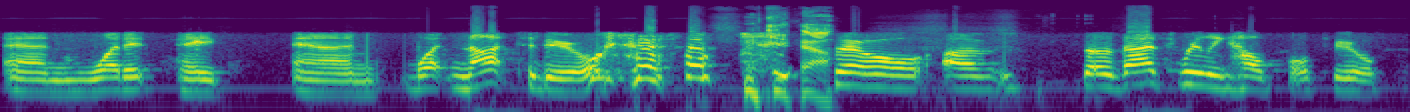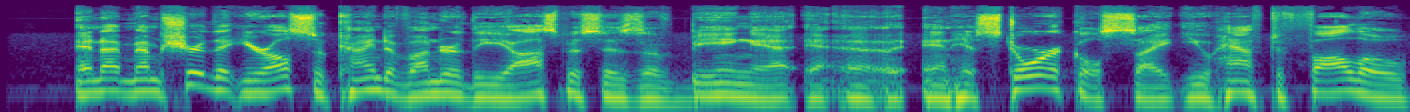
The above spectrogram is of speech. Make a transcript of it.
and what it takes and what not to do. Yeah. So um, so that's really helpful too. And I'm, I'm sure that you're also kind of under the auspices of being a, a, an historical site. You have to follow,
